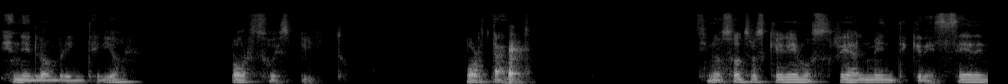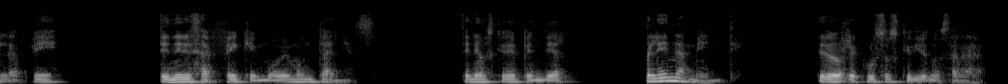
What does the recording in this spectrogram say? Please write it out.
en el hombre interior por su espíritu. Por tanto, si nosotros queremos realmente crecer en la fe, tener esa fe que mueve montañas, tenemos que depender plenamente de los recursos que Dios nos ha dado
